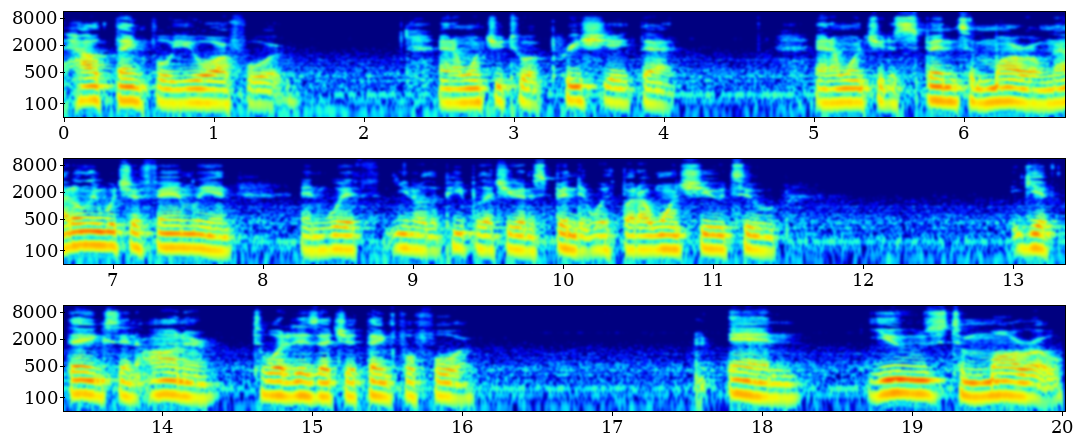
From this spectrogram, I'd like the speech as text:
how thankful you are for it. And I want you to appreciate that. And I want you to spend tomorrow not only with your family and and with, you know, the people that you're going to spend it with, but I want you to give thanks and honor to what it is that you're thankful for. And use tomorrow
